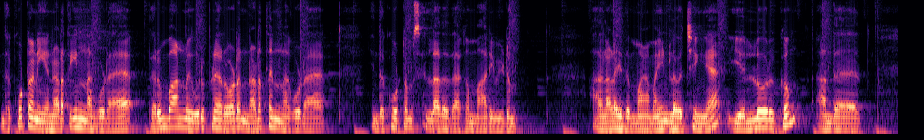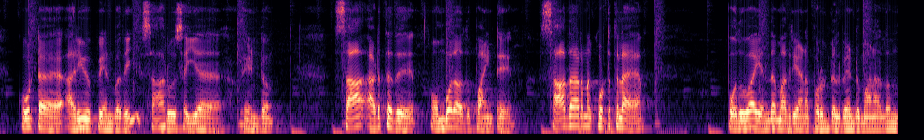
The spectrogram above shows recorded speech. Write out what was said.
இந்த கூட்டம் நீங்கள் நடத்திங்கன்னா கூட பெரும்பான்மை உறுப்பினரோடு நடத்தினா கூட இந்த கூட்டம் செல்லாததாக மாறிவிடும். அதனால் இதை ம மைண்டில் வச்சுங்க. எல்லோருக்கும் அந்த கூட்ட அறிவிப்பு என்பதை சார்வு செய்ய வேண்டும். சா அடுத்தது ஒம்பதாவது பாயிண்ட்டு சாதாரண கூட்டத்தில் பொதுவாக எந்த மாதிரியான பொருட்கள் வேண்டுமானாலும்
